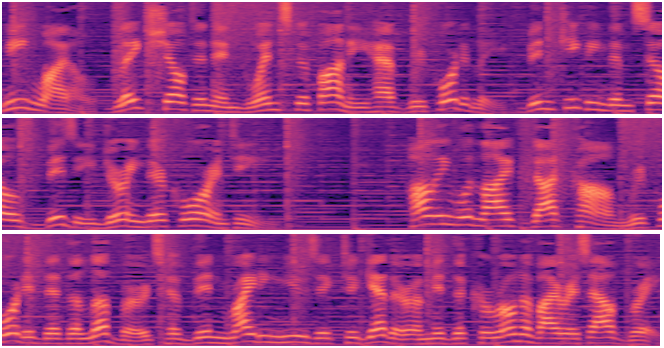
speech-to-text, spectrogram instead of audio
Meanwhile, Blake Shelton and Gwen Stefani have, reportedly, been keeping themselves busy during their quarantine. HollywoodLife.com reported that the Lovebirds have been writing music together amid the coronavirus outbreak.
